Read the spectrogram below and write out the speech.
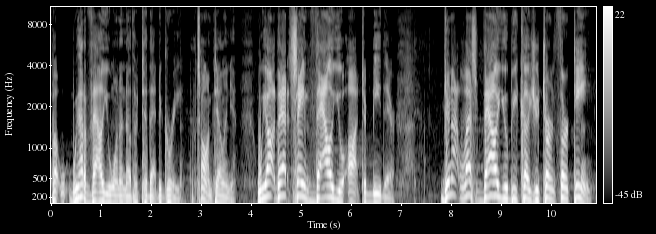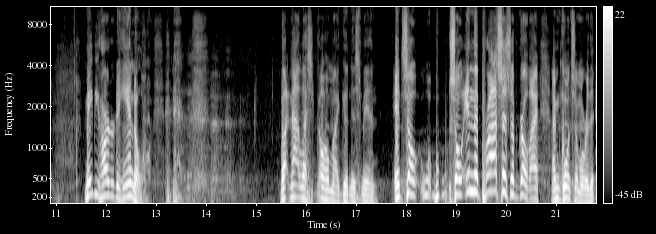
but we ought to value one another to that degree. That's all I'm telling you. We ought, that same value ought to be there. You're not less value because you turned 13. Maybe harder to handle. but not less, oh my goodness, man. And so, so in the process of growth, I, I'm going somewhere with it.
